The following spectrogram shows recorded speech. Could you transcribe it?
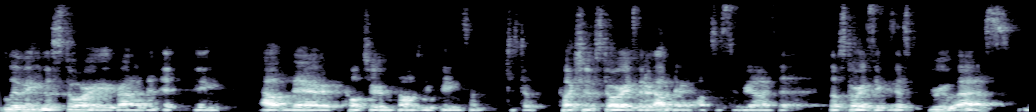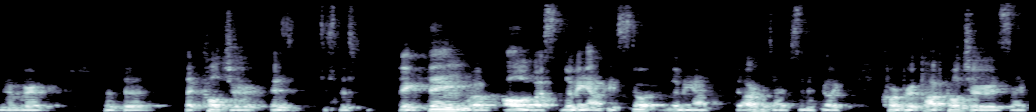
living the story rather than it being out there, culture, mythology being some just a collection of stories that are out there. It helps us to realize that those stories exist through us. You know, where that the that culture is just this big thing of all of us living out these stories, living out the archetypes. And I feel like corporate pop culture is like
